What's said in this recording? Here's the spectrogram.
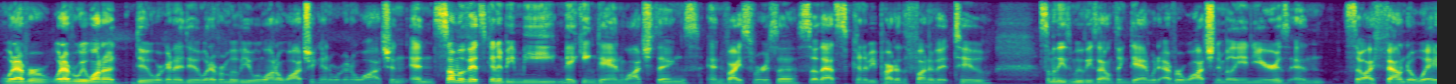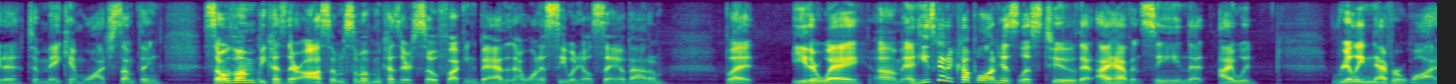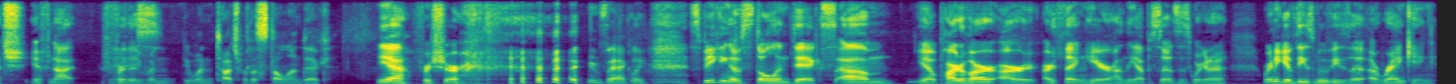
whatever whatever we want to do, we're gonna do. Whatever movie we want to watch again, we're gonna watch. And and some of it's gonna be me making Dan watch things, and vice versa. So that's gonna be part of the fun of it too. Some of these movies I don't think Dan would ever watch in a million years, and so I found a way to to make him watch something. Some of them because they're awesome, some of them because they're so fucking bad, and I want to see what he'll say about them. But either way, um, and he's got a couple on his list too that I haven't seen that I would really never watch if not for yeah, this. you wouldn't you wouldn't touch with a stolen dick. Yeah, for sure. exactly. Speaking of stolen dicks, um, you know, part of our, our, our thing here on the episodes is we're gonna we're gonna give these movies a, a ranking,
